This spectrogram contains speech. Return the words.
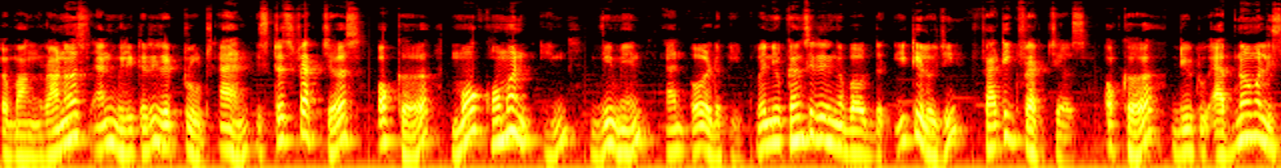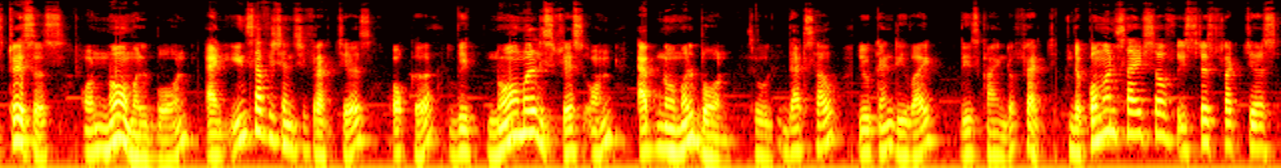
among runners and military recruits. And stress fractures occur more common in women and older people. When you're considering about the etiology fatigue fractures occur due to abnormal stresses on normal bone and insufficiency fractures occur with normal stress on abnormal bone. So that's how you can divide this kind of fracture. The common sites of stress fractures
